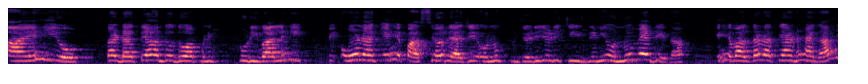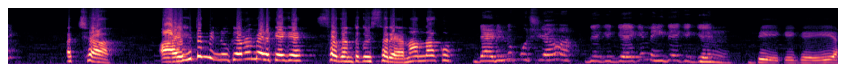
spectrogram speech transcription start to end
ਆਏ ਹੀ ਉਹ। ਤੁਹਾਡਾ ਧਿਆਨ ਦੋ ਦੋ ਆਪਣੀ ਕੁੜੀ ਵੱਲ ਹੀ। ਵੀ ਉਹ ਨਾ ਕਿਸੇ ਪਾਸਿਓਂ ਰਹਿ ਜੇ ਉਹਨੂੰ ਜਿਹੜੀ ਜਿਹੜੀ ਚੀਜ਼ ਦੇਣੀ ਉਹਨੂੰ ਮੈਂ ਦੇ ਦਾਂ। ਇਹ ਵੱਲ ਤੁਹਾਡਾ ਧਿਆਨ ਹੈਗਾ ਹੈ ਅੱਛਾ। ਆਏ ਸੀ ਤੇ ਮੈਨੂੰ ਕਹਿਣਾ ਮਿਲ ਕੇ ਗਏ? ਸਗਨ ਤੇ ਕੋਈ ਸਰਿਆ ਨਾ ਉਹਨਾਂ ਕੋ ਡੈਡੀ ਨੂੰ ਪੁੱਛਿਆ ਹਾਂ ਦੇ ਕੇ ਗਏ ਕਿ ਨਹੀਂ ਦੇ ਕੇ ਗਏ? ਦੇ ਕੇ ਗਏ ਆ।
